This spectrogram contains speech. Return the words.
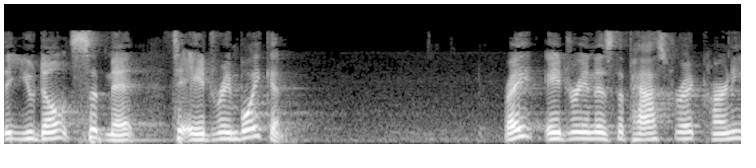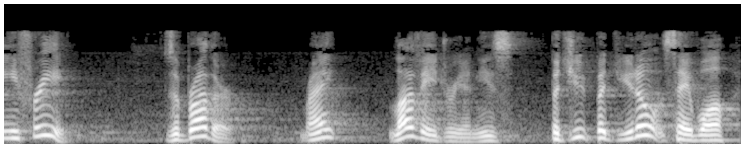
that you don't submit to Adrian Boykin. Right? Adrian is the pastor at Kearney Free. He's a brother, right? Love Adrian. He's but you but you don't say, well,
